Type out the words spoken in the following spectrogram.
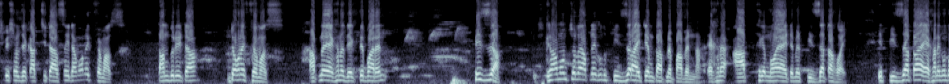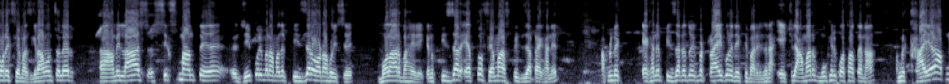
স্পেশাল যে কাচ্চিটা আছে, এটা অনেক ফেমাস তান্দুরিটা, এটা অনেক ফেমাস আপনি এখানে দেখতে পারেন পিৎজা গ্রাম অঞ্চলে আপনি কিন্তু পিৎজার আইটেমটা আপনি পাবেন না। এখানে আট থেকে নয় আইটেমের পিৎজাটা হয়। এই পিৎজাটা এখানে কিন্তু অনেক ফেমাস গ্রাম অঞ্চলের আমি লাস্ট সিক্স মান্থে যে পরিমাণ আমাদের পিৎজার অর্ডার হয়েছে, বলার বাইরে, কেন পিৎজার এত ফেমাস পিৎজাটা এখানের। আপনাদের এখানে পিৎজাটা তো একবার ট্রাই করে দেখতে পারেন যে না অ্যাকচুয়ালি আমার মুখের কথাতে না আপনি খায়া আপনি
